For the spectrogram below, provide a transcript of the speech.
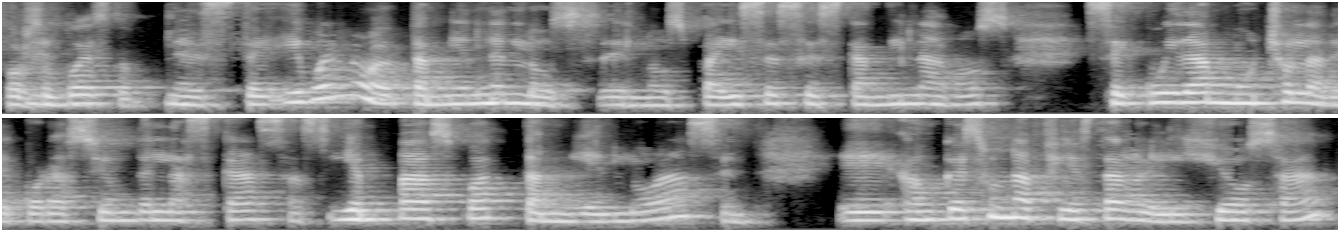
por supuesto. Este, y bueno, también en los, en los países escandinavos se cuida mucho la decoración de las casas y en Pascua también lo hacen. Eh, aunque es una fiesta religiosa,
